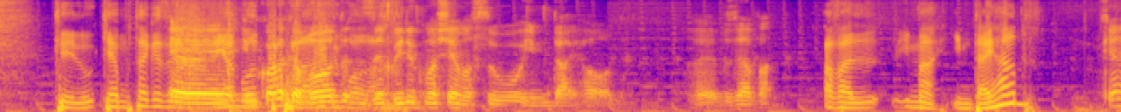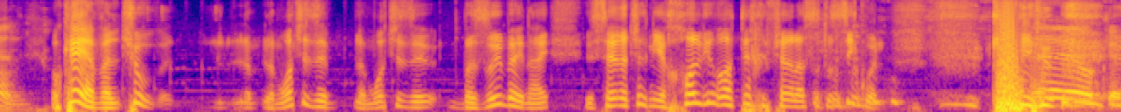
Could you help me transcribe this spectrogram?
כאילו, כי המותג הזה אה, היה מאוד עם כל פופולרי הכבוד, ומוערך. זה בדיוק מה שהם עשו עם Die Hard, וזה עבד. אבל עם מה? עם Die Hard? כן, אוקיי, אבל שוב, למרות שזה, למרות שזה בזוי בעיניי, זה סרט שאני יכול לראות איך אפשר לעשות לו sequel. אה, אוקיי.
